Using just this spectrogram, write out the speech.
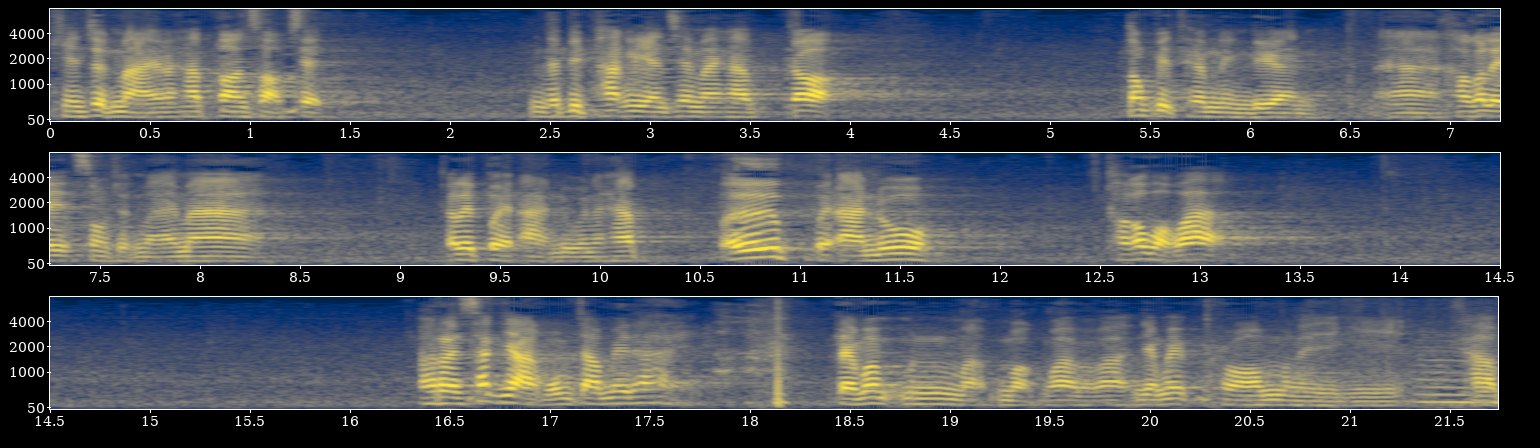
เขียนจดหมายนะครับ ตอนสอบเสร็จ มันจะปิดภาคเรียนใช่ไหมครับ ก็ ต้องปิดเทอมหนึ่งเดือนอ่าเขาก็เลยส่งจดหมายมา ก็เลยเปิดอ่านดูนะครับปึ๊บเปิดอ่านดู เขาก็บอกว่า อะไรสักอย่างผมจำไม่ได้ แต่ว่ามันบอกว่าแบบว่า ยังไม่พร้อมอะไรอย่างนี้ครับ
